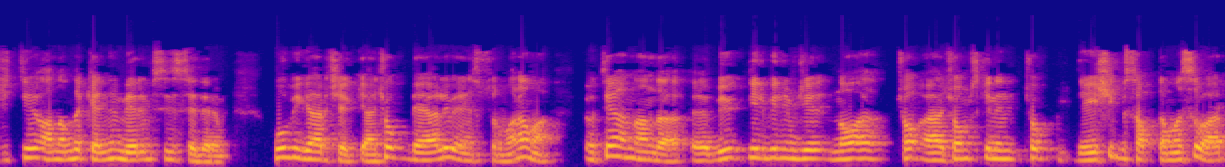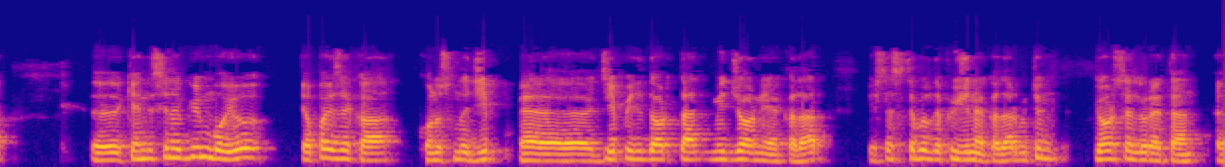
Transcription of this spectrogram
ciddi anlamda kendimi verimsiz hissederim. Bu bir gerçek. Yani çok değerli bir enstrüman ama öte yandan da e, büyük dil bilimci Noah Chomsky'nin çok değişik bir saptaması var. E, kendisine gün boyu yapay zeka konusunda GP, e, GPT-4'ten Midjourney'e kadar işte Stable Diffusion'e kadar bütün görsel üreten, e,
